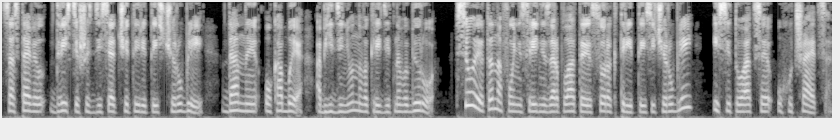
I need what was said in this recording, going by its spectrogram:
составил 264 тысячи рублей, данные ОКБ, Объединенного кредитного бюро. Все это на фоне средней зарплаты 43 тысячи рублей, и ситуация ухудшается.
